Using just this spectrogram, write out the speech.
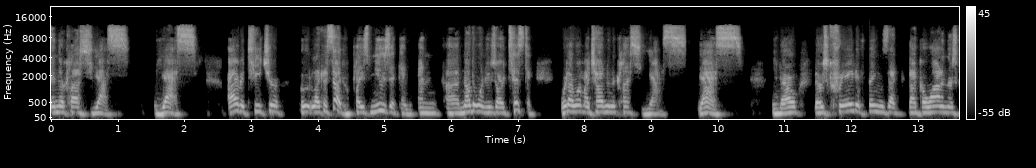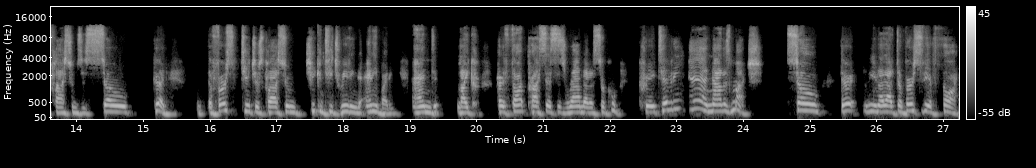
in their class? Yes, yes. I have a teacher who, like I said, who plays music and, and uh, another one who's artistic. Would I want my child in the class? Yes. Yes. You know, those creative things that, that go on in those classrooms is so good. The first teacher's classroom, she can teach reading to anybody. And like her thought processes around that is so cool. Creativity, eh, not as much. So there, you know, that diversity of thought,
